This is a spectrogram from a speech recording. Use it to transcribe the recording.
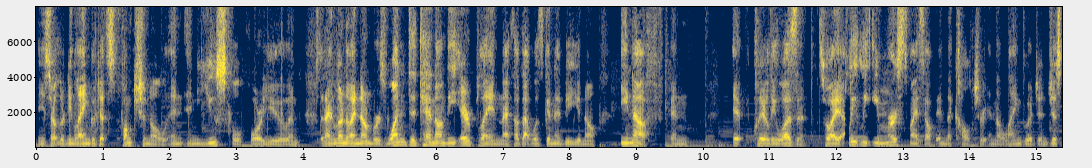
and you start learning language that's functional and, and useful for you. And and i learned my numbers 1 to 10 on the airplane. And i thought that was going to be you know enough. And it clearly wasn't. So i completely immersed myself in the culture in the language and just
